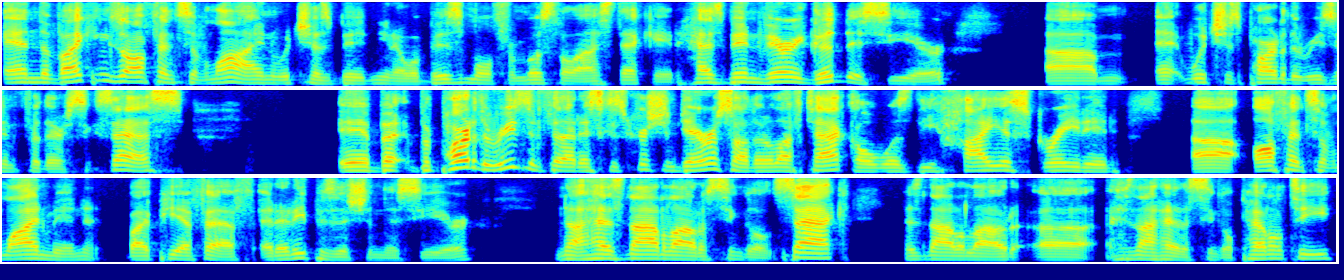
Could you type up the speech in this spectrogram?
And the Vikings' offensive line, which has been you know abysmal for most of the last decade, has been very good this year, um, eh, which is part of the reason for their success. Uh, but but part of the reason for that is because Christian Darrisaw, their left tackle, was the highest graded uh, offensive lineman by PFF at any position this year. Not has not allowed a single sack, has not allowed uh, has not had a single penalty,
